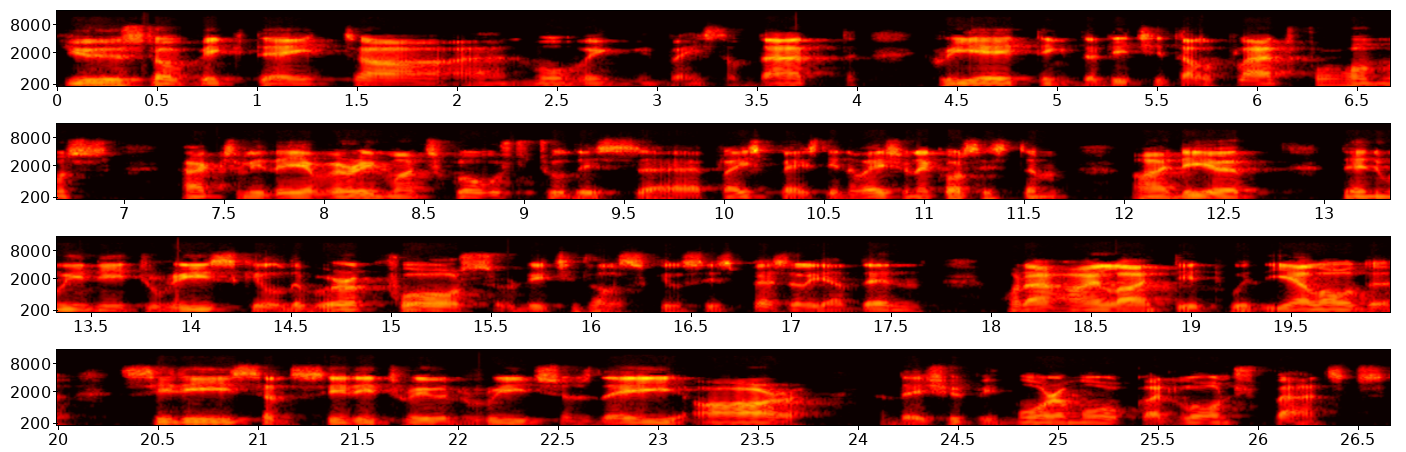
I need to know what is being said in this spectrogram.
use of big data and moving based on that, creating the digital platforms. Actually, they are very much close to this uh, place-based innovation ecosystem idea. Then we need to reskill the workforce, digital skills especially, and then what I highlighted with yellow, the cities and city-driven regions, they are and should be more and more kind of launch pads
